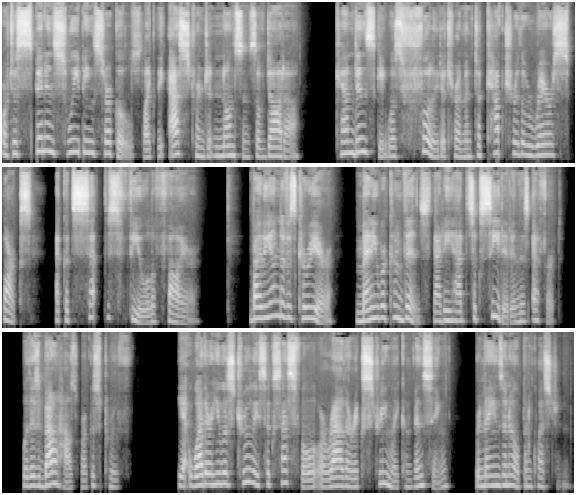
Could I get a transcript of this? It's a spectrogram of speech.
or to spin in sweeping circles like the astringent nonsense of Dada, Kandinsky was fully determined to capture the rare sparks that could set this fuel afire. By the end of his career, many were convinced that he had succeeded in this effort with his Bauhaus work as proof. Yet whether he was truly successful or rather extremely convincing remains an open question.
